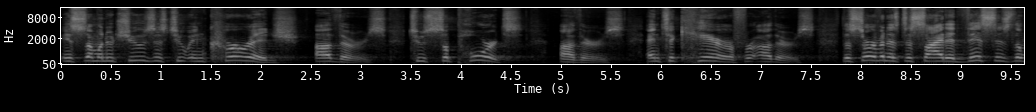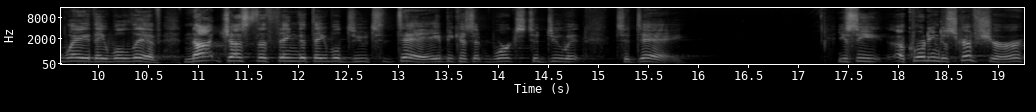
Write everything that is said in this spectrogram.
is someone who chooses to encourage others, to support others, and to care for others. The servant has decided this is the way they will live, not just the thing that they will do today because it works to do it today. You see, according to Scripture,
